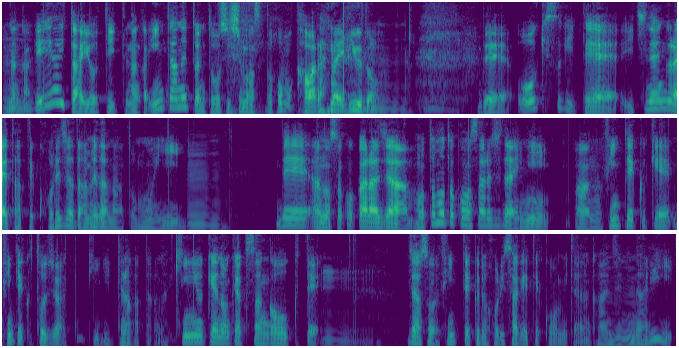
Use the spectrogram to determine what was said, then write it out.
なんかうん。AI と IoT ってなんかインターネットに投資しますとほぼ変わらない流度うんで大きすぎて1年ぐらい経ってこれじゃダメだなと思いうん。であのそこからじゃあもともとコンサル時代にあのフィンテック系フィンテック当時は言ってなかったかな。金融系のお客さんが多くてうん。じゃあそのフィンテックで掘り下げていこうみたいな感じになり、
